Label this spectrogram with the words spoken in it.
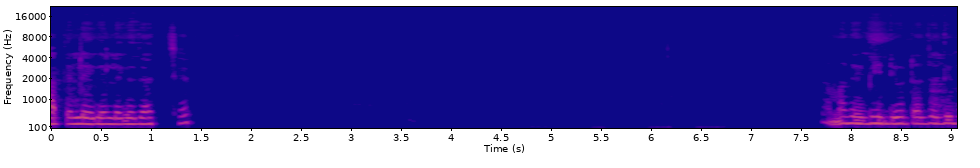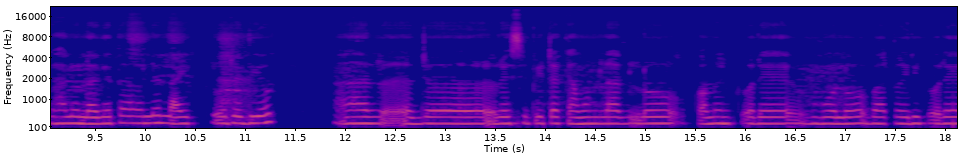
হাতে লেগে লেগে যাচ্ছে। আমার এই ভিডিওটা যদি ভালো লাগে, তাহলে লাইক করে দিও। আর রেসিপিটা কেমন লাগল কমেন্ট করে বলো বা তৈরি করে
